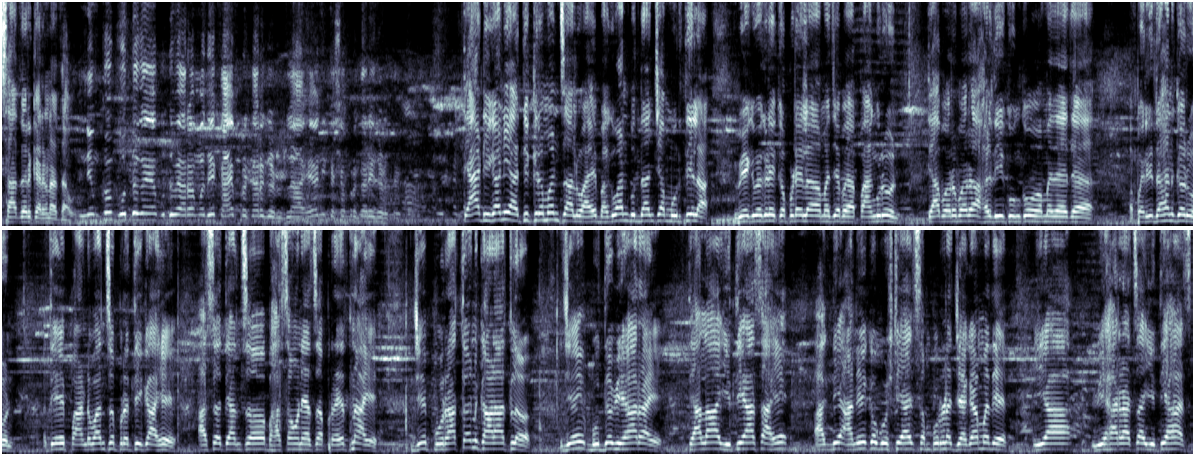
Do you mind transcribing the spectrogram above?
सादर करण्यात आहोत. नेमकं बुद्धगया बुद्धविहारामध्ये काय प्रकार घडला आहे आणि कशा प्रकारे घडत त्या ठिकाणी अतिक्रमण चालू आहे. भगवान बुद्धांच्या मूर्तीला वेगवेगळे कपडे म्हणजे पांघरून त्याबरोबर हळदी कुंकू म्हणजे परिधान करून ते पांडवांचं प्रतीक आहे असं त्यांचं भासवण्याचा प्रयत्न आहे. जे पुरातन काळातलं जे बुद्धविहार आहे त्याला इतिहास आहे. अगदी अनेक गोष्टी आहेत संपूर्ण जगामध्ये या विहाराचा इतिहास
